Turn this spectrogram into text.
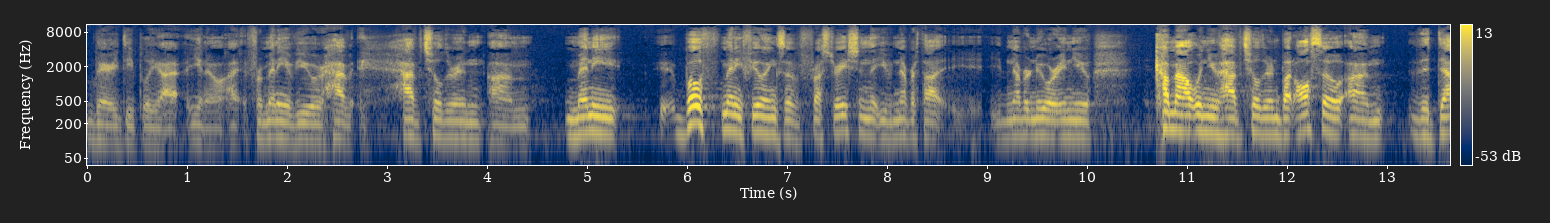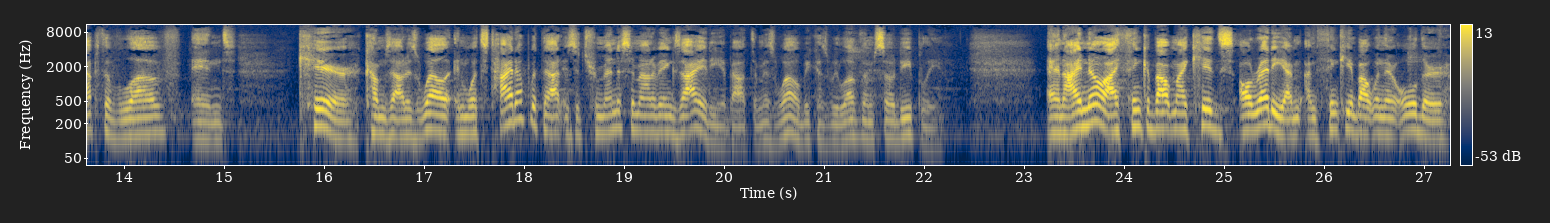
very deeply. I, you know, I, for many of you who have have children, um, many, both many feelings of frustration that you never thought you never knew were in you come out when you have children, but also um, the depth of love and care comes out as well. And what's tied up with that is a tremendous amount of anxiety about them as well because we love them so deeply. And I know I think about my kids already. I'm, I'm thinking about when they're older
